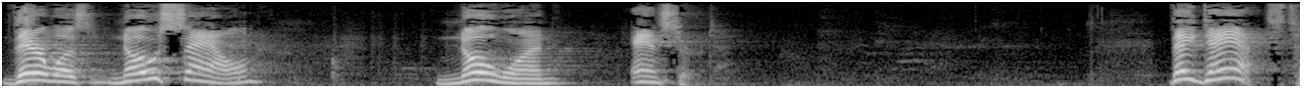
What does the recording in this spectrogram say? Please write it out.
There was no sound. No one answered. They danced,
